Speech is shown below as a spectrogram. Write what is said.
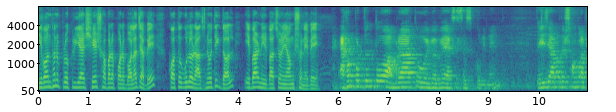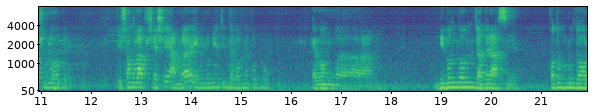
নিবন্ধন প্রক্রিয়া শেষ হবার পর বলা যাবে কতগুলো রাজনৈতিক দল এবার নির্বাচনে অংশ নেবে। এখন পর্যন্ত আমরা তো ওইভাবে এক্সারসাইজ করি নাই। এই যে আমাদের সংলাপ শুরু হবে এই সংলাপ শেষে আমরা এগুলো নিয়ে চিন্তা ভাবনা করব এবং নিবন্ধন যাদের আছে, কতগুলো দল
